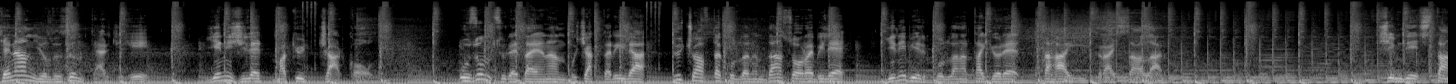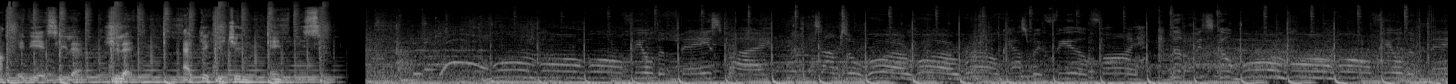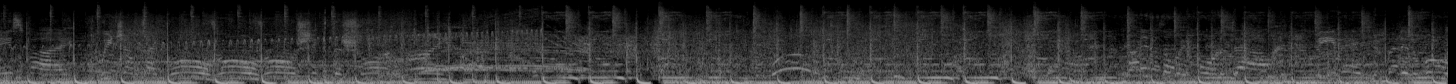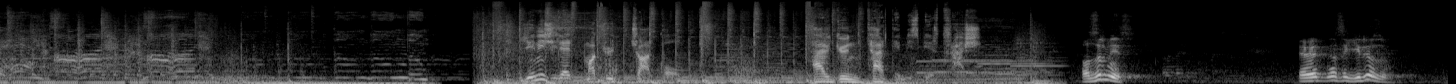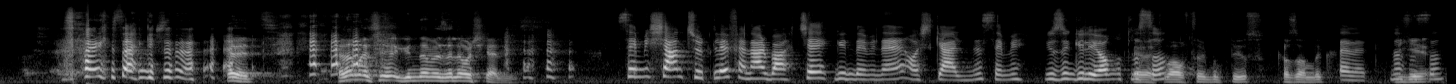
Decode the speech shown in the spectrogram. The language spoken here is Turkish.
Kenan Yıldız'ın tercihi yeni jilet Maküt Charcoal. Uzun süre dayanan bıçaklarıyla 3 hafta kullanımdan sonra bile yeni bir kullanata göre daha iyi tıraş sağlar. Şimdi stand hediyesiyle jilet erkek için en iyisi. Yeni jilet Maküt Charcoal. Her gün tertemiz bir tıraş. Hazır mıyız? Evet, nasıl giriyoruz mu? Sanki sen girsene. Evet. Fenerbahçe gündem özele hoş geldiniz. Semih Şentürk'le Fenerbahçe gündemine hoş geldiniz. Semih yüzün gülüyor, Evet, mutlusun. bu hafta mutluyuz. Kazandık. Evet, nasılsın?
